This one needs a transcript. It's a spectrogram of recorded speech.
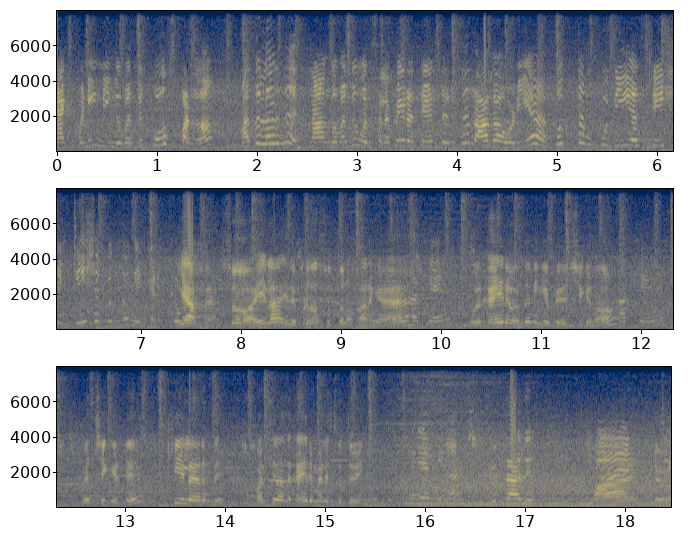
டேக் பண்ணி நீங்க வந்து போஸ்ட் பண்ணலாம். அதுல இருந்து நாங்க வந்து ஒரு சில பேரை தேர்ந்தெடுத்து ராகாவுடைய புத்தம் புதிய ஸ்டேஷன் டிஷர்ட் வந்து உங்களுக்கு கிடைக்கும். சோ அதெல்லாம் இது இப்படிதான் சுத்தணும் பாருங்க. ஓகே ஒரு கயிறு வந்து நீங்க இப்படி வச்சுக்கணும். வச்சுக்கிட்டு கீழே இருந்து கொஞ்சம் அந்த கயிறு மேலே இருக்கீங்களா? சுத்தாது. One, two,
